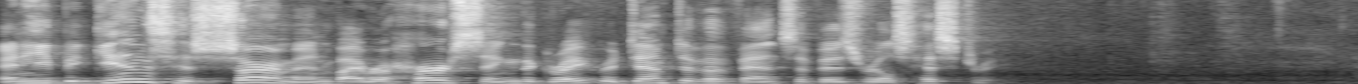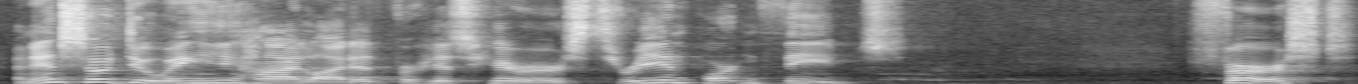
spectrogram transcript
And he begins his sermon by rehearsing the great redemptive events of Israel's history. And in so doing, he highlighted for his hearers three important themes. First,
